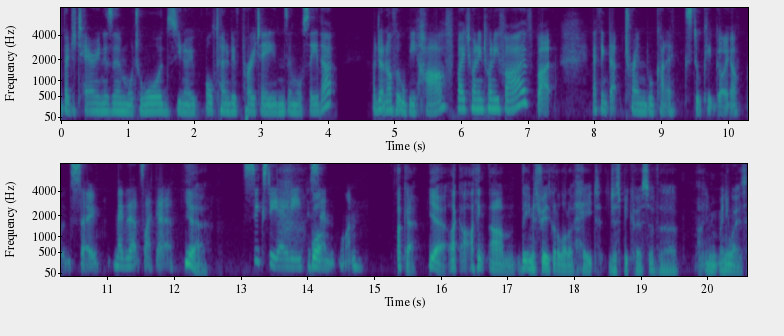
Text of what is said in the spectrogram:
vegetarianism or towards, you know, alternative proteins, and we'll see that. I don't know if it will be half by 2025, but I think that trend will kind of still keep going upwards. So maybe that's like a Yeah. 60, 80% one. Okay. Yeah. Like I think um, the industry has got a lot of heat just because of the, in many ways,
